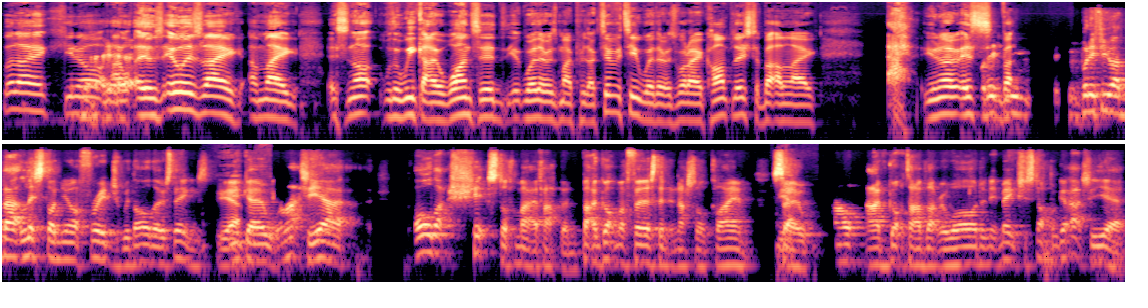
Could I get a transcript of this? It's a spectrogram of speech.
but like you know, I, it was it was like I'm like it's not the week I wanted, whether it was my productivity, whether it was what I accomplished, but I'm like, ah, you know, it's. But if, but, you, but if you had that list on your fridge with all those things, yeah. you go, well, actually, yeah, all that shit stuff might have happened, but I got my first international client, so yeah. i have got to have that reward, and it makes you stop and go, actually, yeah,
